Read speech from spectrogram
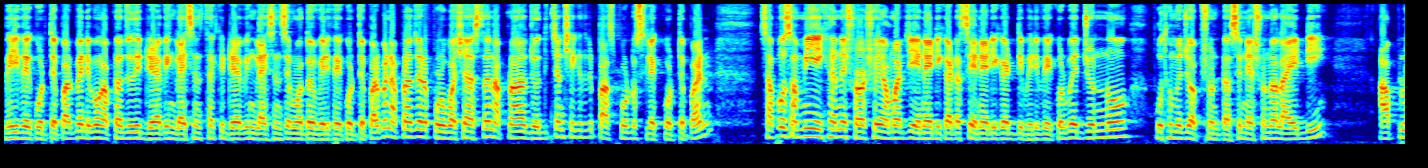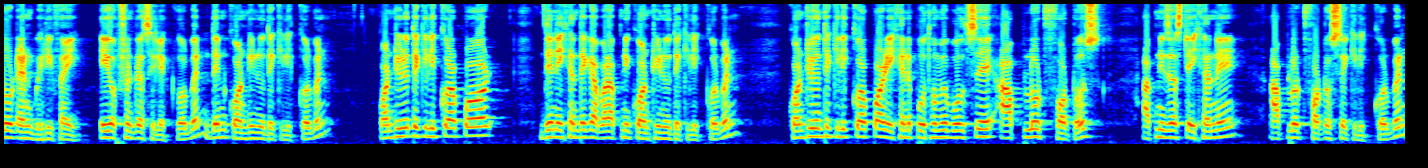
ভেরিফাই করতে পারবেন এবং আপনার যদি ড্রাইভিং লাইসেন্স থাকে ড্রাইভিং লাইসেন্সের মাধ্যমে ভেরিফাই করতে পারবেন। আপনারা যারা প্রবাসে আসতেন আপনারা যদি চান, সেক্ষেত্রে পাসপোর্টও সিলেক্ট করতে পারেন। সাপোজ আমি এখানে সরাসরি আমার যে এনআইডি কার্ড আছে এনআইডি কার্ড দিয়ে ভেরিফাই করব। এর জন্য প্রথমে যে অপশনটা আছে national ID upload and verify এই অপশনটা সিলেক্ট করবেন। দেন কন্টিনিউতে ক্লিক করবেন। কন্টিনিউতে ক্লিক করার পর দেন এখান থেকে আবার আপনি কন্টিনিউতে ক্লিক করবেন। কন্টিনিউতে ক্লিক করার পর, এখানে প্রথমে বলছে আপলোড ফটোস আপনি জাস্ট এখানে আপলোড ফটোসে ক্লিক করবেন।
